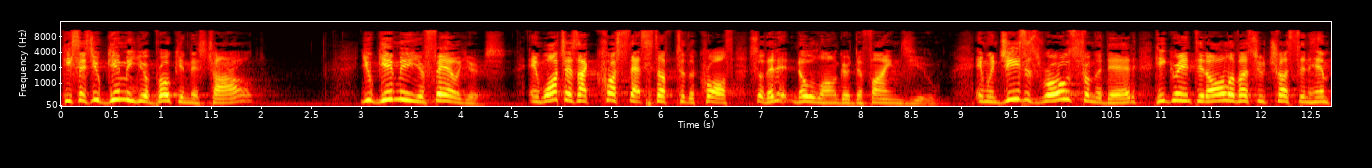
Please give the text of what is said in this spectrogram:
he says, You give me your brokenness, child. You give me your failures. And watch as I crush that stuff to the cross so that it no longer defines you. And when Jesus rose from the dead, he granted all of us who trust in him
